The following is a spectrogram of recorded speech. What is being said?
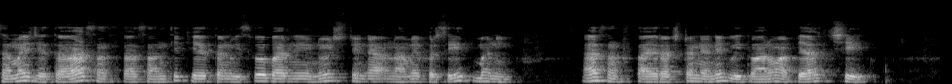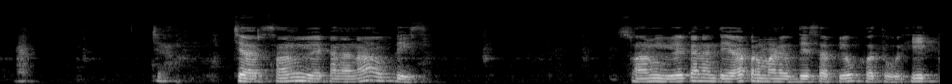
સમય જતાં આ સંસ્થા શાંતિકેતન વિશ્વભારની યુનિવર્સિટીના નામે પ્રસિદ્ધ બની. આ સંસ્થાએ રાષ્ટ્રને અનેક વિદ્વાનો આપ્યા છે. ચાર, સ્વામી વિવેકાનંદના ઉપદેશ. સ્વામી વિવેકાનંદે આ પ્રમાણે ઉપદેશ આપ્યો હતો. એક,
